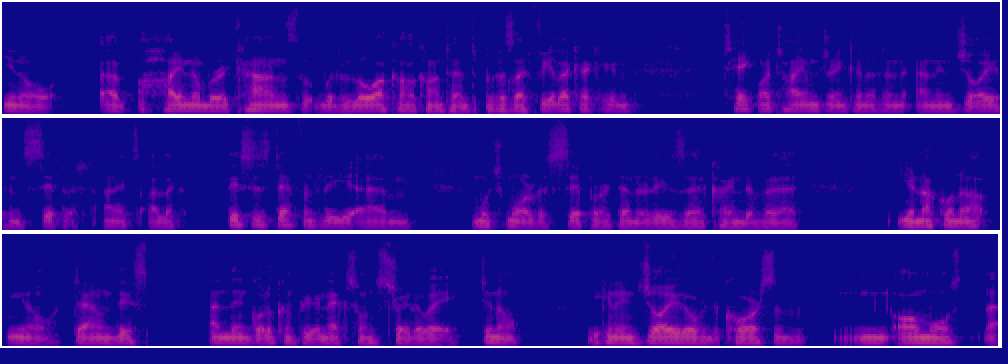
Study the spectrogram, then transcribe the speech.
you know a, a high number of cans with low alcohol content because I feel like I can take my time drinking it and, and enjoy it and sip it and it's I like this is definitely um much more of a sipper than it is a kind of a you're not going to you know down this and then go looking for your next one straight away you know you can enjoy it over the course of almost a-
